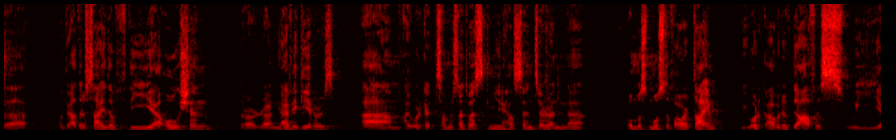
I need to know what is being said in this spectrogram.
uh, on the other side of the ocean there are navigators. Um, I work at Somerset West Community Health Center, and almost most of our time we work out of the office. We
